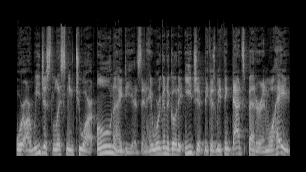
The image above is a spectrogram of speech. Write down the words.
or are we just listening to our own ideas? And hey, we're going to go to Egypt because we think that's better. And well, hey,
